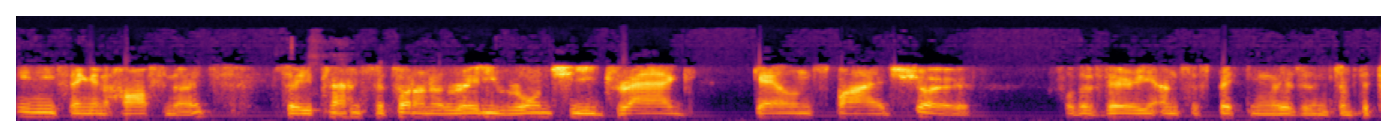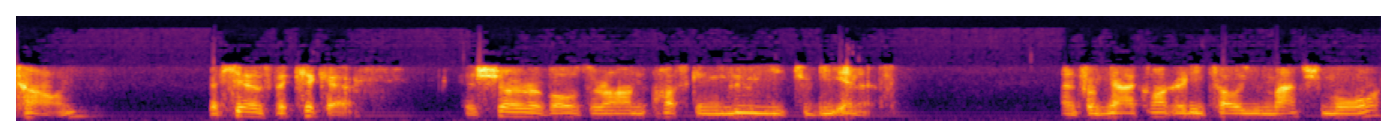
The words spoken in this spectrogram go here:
anything in half notes. So he plans to put on a really raunchy, drag, Gayle inspired show for the very unsuspecting residents of the town. But here's the kicker his show revolves around asking Louis to be in it. And from here, I can't really tell you much more.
